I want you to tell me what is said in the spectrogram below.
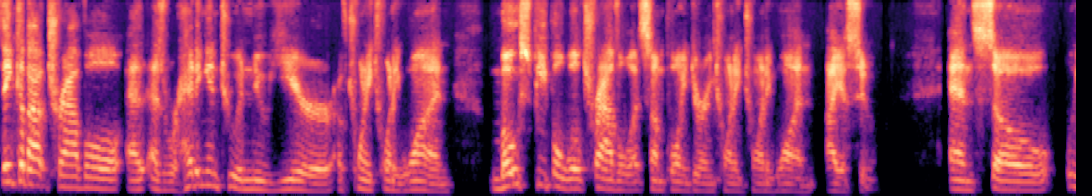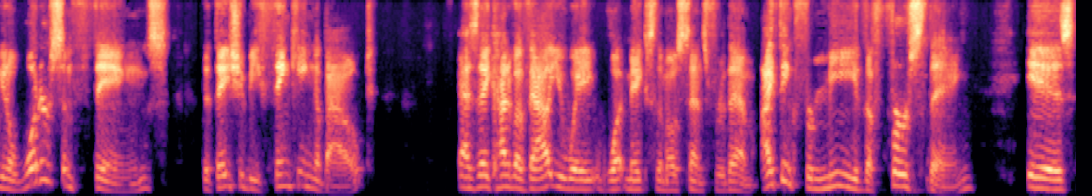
think about travel as, as we're heading into a new year of 2021 most people will travel at some point during 2021, I assume. And so, you know, what are some things that they should be thinking about as they kind of evaluate what makes the most sense for them? I think for me, the first thing is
